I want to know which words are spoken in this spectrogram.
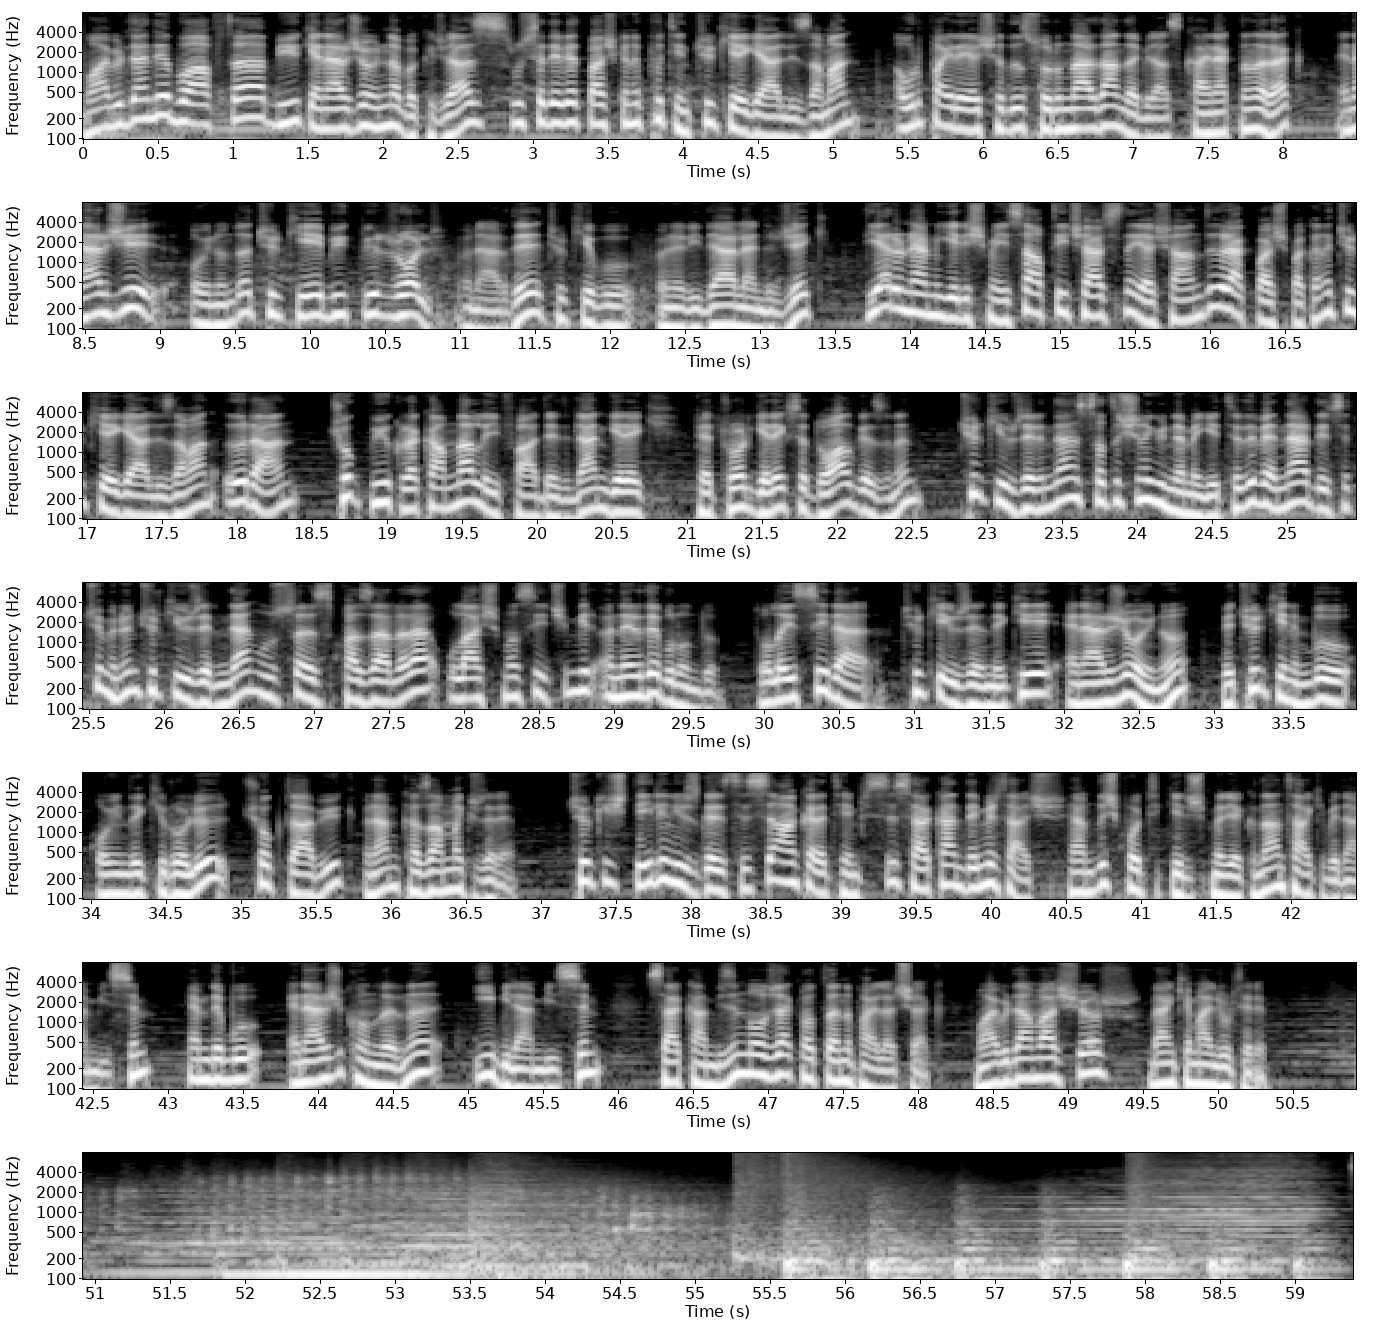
Muhabirden de bu hafta büyük enerji oyununa bakacağız. Rusya Devlet Başkanı Putin Türkiye'ye geldiği zaman Avrupa ile yaşadığı sorunlardan da biraz kaynaklanarak enerji oyununda Türkiye'ye büyük bir rol önerdi. Türkiye bu öneriyi değerlendirecek. Diğer önemli gelişme ise hafta içerisinde yaşandı. Irak Başbakanı Türkiye'ye geldiği zaman İran çok büyük rakamlarla ifade edilen gerek petrol gerekse doğal gazının Türkiye üzerinden satışını gündeme getirdi ve neredeyse tümünün Türkiye üzerinden uluslararası pazarlara ulaşması için bir öneride bulundu. Dolayısıyla Türkiye üzerindeki enerji oyunu ve Türkiye'nin bu oyundaki rolü çok daha büyük önem kazanmak üzere. Turkish Daily News gazetesi Ankara temsilcisi Serkan Demirtaş hem dış politik gelişmeleri yakından takip eden bir isim hem de bu enerji konularını iyi bilen bir isim. Serkan bizimle olacak notlarını paylaşacak. Muhabirden başlıyor. Ben Kemal Yurteri.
